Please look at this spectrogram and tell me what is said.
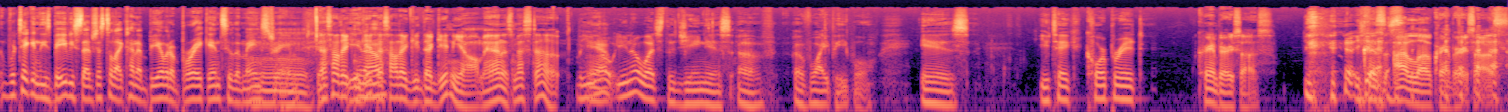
we're taking these baby steps just to like kind of be able to break into the mainstream. Mm, That's how they You can get. know? That's how they get, they're getting y'all, man. It's messed up. But you Yeah. know, you know what's the genius of of white people is you take corporate. Cranberry sauce. Because Yes. I love cranberry sauce.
